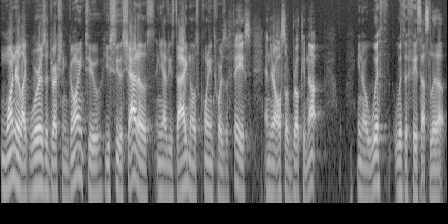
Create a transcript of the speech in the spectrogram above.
wonder like where is the direction going to, you see the shadows and you have these diagonals pointing towards the face and they're also broken up you know, with, with the face that's lit up.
